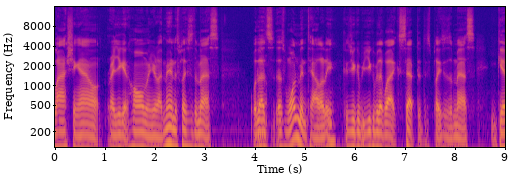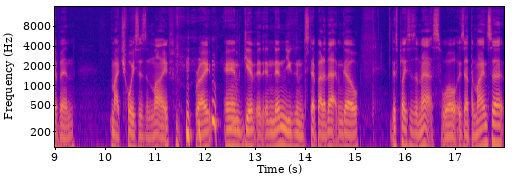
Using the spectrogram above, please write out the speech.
lashing out. Right, you get home and you're like, man, this place is a mess. Well, Yeah. that's that's one mentality because you could be, you could be like, well, I accept that this place is a mess given my choices in life, right? and give it, and then you can step out of that and go, this place is a mess. Well, is that the mindset?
